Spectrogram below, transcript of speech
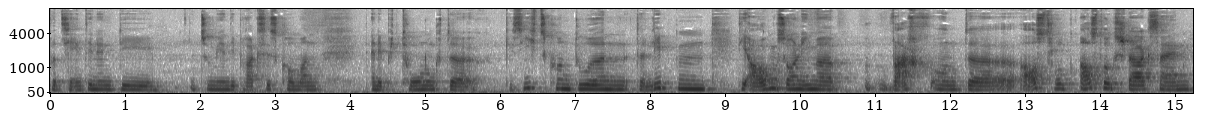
Patientinnen, die zu mir in die Praxis kommen, eine Betonung der Gesichtskonturen, der Lippen. Die Augen sollen immer wach und äh, Ausdruck, ausdrucksstark sein.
